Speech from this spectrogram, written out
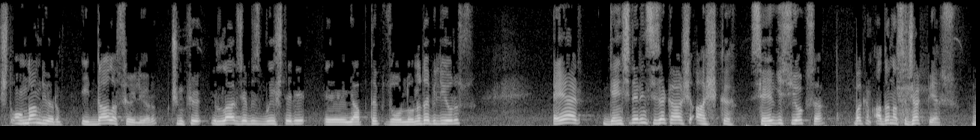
İşte ondan diyorum iddiayla söylüyorum. Çünkü yıllarca biz bu işleri e, yaptık. Zorluğunu da biliyoruz. Eğer gençlerin size karşı aşkı, sevgisi yoksa bakın Adana sıcak bir yer. E,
